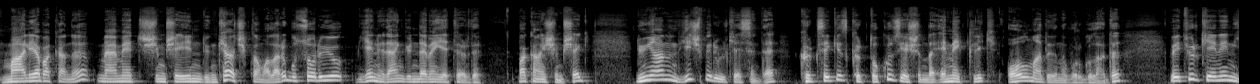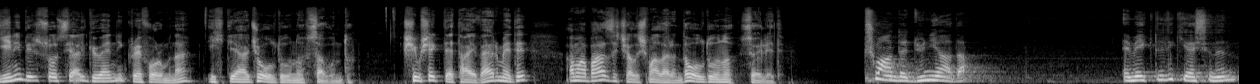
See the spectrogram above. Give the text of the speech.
Maliye Bakanı Mehmet Şimşek'in dünkü açıklamaları bu soruyu yeniden gündeme getirdi. Bakan Şimşek, dünyanın hiçbir ülkesinde 48-49 yaşında emeklilik olmadığını vurguladı ve Türkiye'nin yeni bir sosyal güvenlik reformuna ihtiyacı olduğunu savundu. Şimşek detay vermedi ama bazı çalışmalarında olduğunu söyledi. Şu anda dünyada emeklilik yaşının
